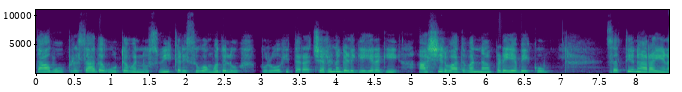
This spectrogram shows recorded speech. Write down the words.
ತಾವು ಪ್ರಸಾದ ಊಟವನ್ನು ಸ್ವೀಕರಿಸುವ ಮೊದಲು ಪುರೋಹಿತರ ಚರಣಗಳಿಗೆ ಹೆರಗಿ ಆಶೀರ್ವಾದವನ್ನು ಪಡೆಯಬೇಕು. ಸತ್ಯನಾರಾಯಣ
